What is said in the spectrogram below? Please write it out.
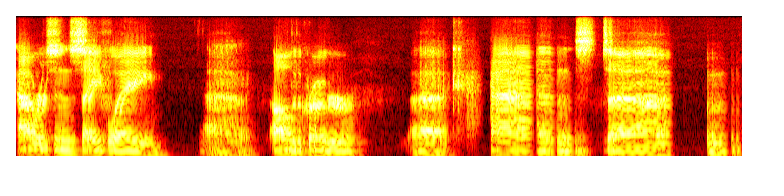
Albertsons, Safeway, uh, all the Kroger uh, kinds. Um,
